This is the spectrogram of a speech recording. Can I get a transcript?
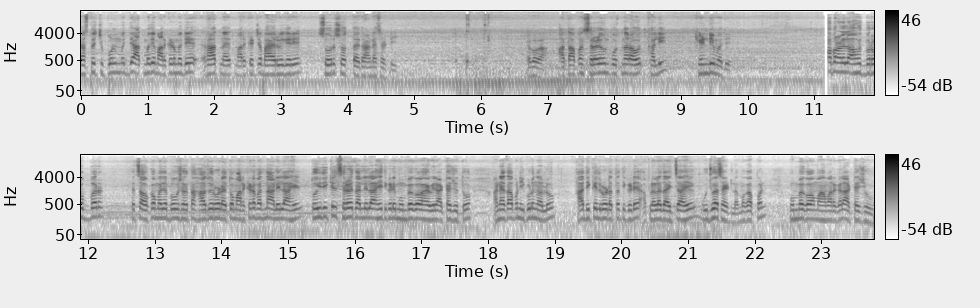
जास्त चिपळूणमध्ये आतमध्ये मार्केटमध्ये राहत नाहीत. मार्केटच्या बाहेर वगैरे सोर्स शोधत आहेत राहण्यासाठी. हे बघा आता आपण सरळ येऊन पोचणार आहोत खाली खिंडीमध्ये. आपण आलेलो आहोत बरोबर त्या चौकामध्ये बघू शकता हा जो रोड आहे तो मार्केटमधनं आलेला आहे. तोही देखील सरळ चाललेला आहे तिकडे मुंबई हायवेला अटॅच होतो. आणि आता आपण इकडून आलो. हा देखील रोड आता तिकडे आपल्याला जायचा आहे उजव्या साईडला. मग आपण मुंबई गोवा महामार्गाला अटॅच होऊ.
